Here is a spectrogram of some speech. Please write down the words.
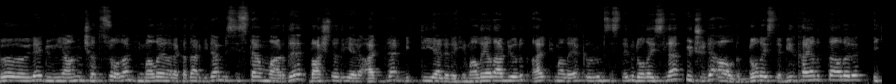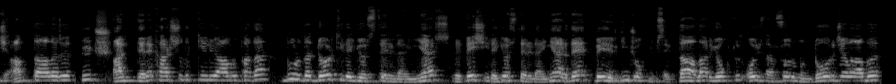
Böyle dünyanın çatısı olan Himalayalara kadar giden bir sistem vardı. Başladığı yere Alpler, bittiği yerlere Himalayalar diyorduk. Alp Himalaya kıvrım sistemi dolayısıyla 3'ü de aldım. Dolayısıyla bir kayalık dağları, 2 Ant dağları, 3 Alplere karşılık geliyor Avrupa'da. Burada 4 ile gösterilen yer ve 5 ile gösterilen yerde belirgin çok yüksek dağlar yoktur. O yüzden sorumun doğru cevabı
